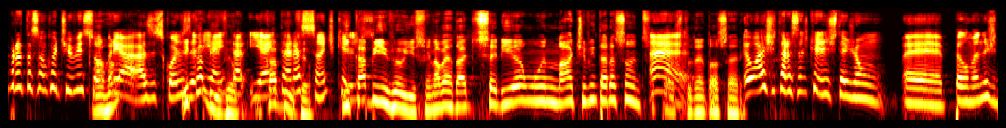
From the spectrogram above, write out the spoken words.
interpretação que eu tive sobre uhum. as escolhas e dele cabível, e é, e é interessante que eles... E cabível isso, e na verdade seria um narrativo interessante se é, dentro da série. Eu acho interessante que eles estejam, é, pelo menos,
